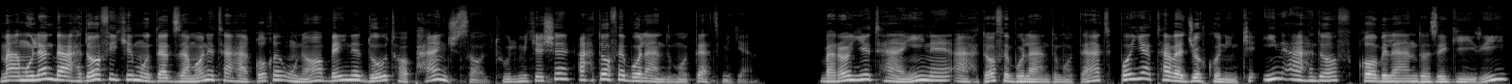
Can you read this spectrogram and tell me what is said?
معمولا به اهدافی که مدت زمان تحقق اونا بین دو تا پنج سال طول می‌کشه اهداف بلند مدت میگن. برای تعیین اهداف بلند مدت باید توجه کنیم که این اهداف قابل اندازه گیری،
